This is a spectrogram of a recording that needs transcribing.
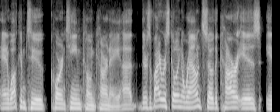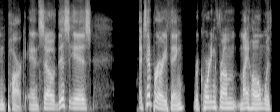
and welcome to Quarantine Con Carne. Uh, there's a virus going around, so the car is in park. And so this is a temporary thing, recording from my home with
